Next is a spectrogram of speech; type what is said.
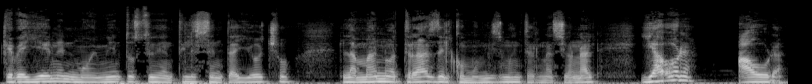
que veía en el movimiento estudiantil 68 la mano atrás del comunismo internacional. Y ahora, ahora,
